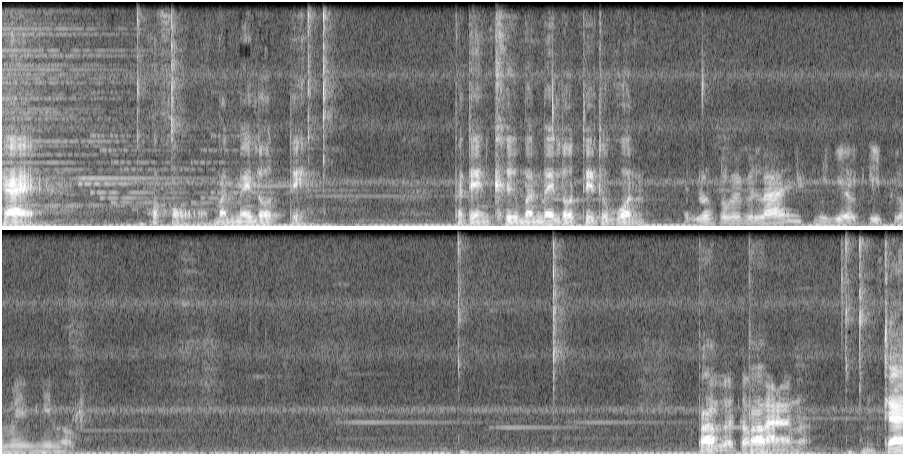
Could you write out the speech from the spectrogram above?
ใช่ โอ้โห มันไม่ลดดิ ประเด็นคือมันไม่ลดดิทุกคน ลดก็ไม่เป็นไร มีเดียวกิดก็ไม่นี่หรอก ปั๊บดีกว่าต้องปั๊บล้างอะใช่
